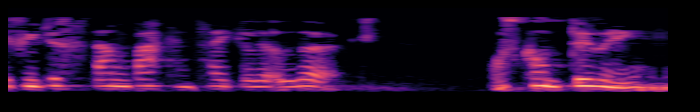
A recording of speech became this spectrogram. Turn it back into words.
If you just stand back and take a little look. What's God doing?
